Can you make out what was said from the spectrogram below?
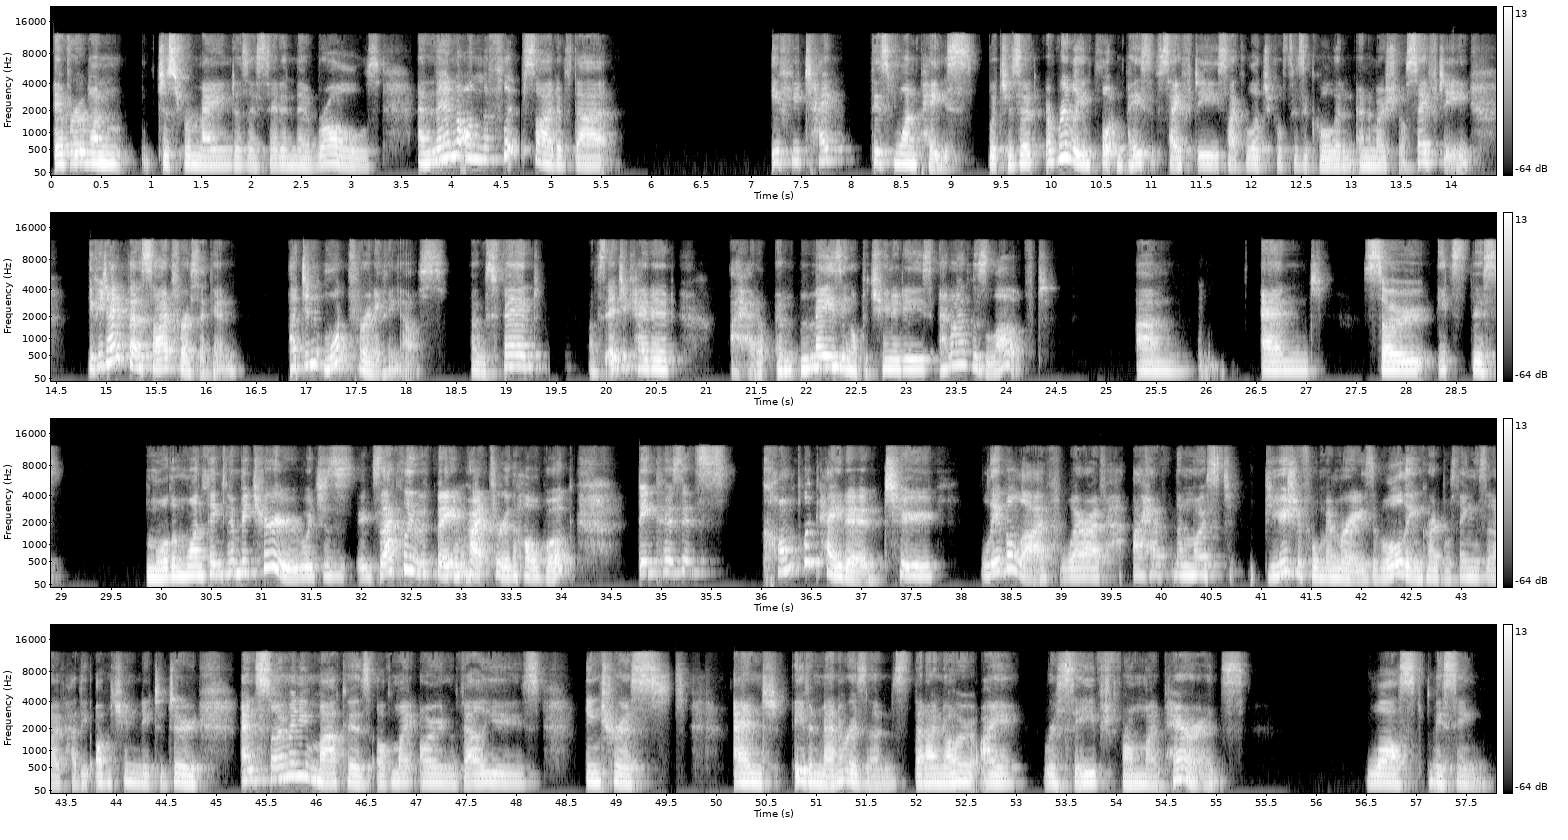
everyone just remained, as I said, in their roles. And then on the flip side of that, if you take this one piece, which is a, a really important piece of safety, psychological, physical, and, and emotional safety, if you take that aside for a second, I didn't want for anything else. I was fed, I was educated, I had amazing opportunities, and I was loved. Um, and so it's this more than one thing can be true, which is exactly the theme right through the whole book, because it's complicated to live a life where I've I have the most beautiful memories of all the incredible things that I've had the opportunity to do and so many markers of my own values, interests and even mannerisms that I know I received from my parents whilst missing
